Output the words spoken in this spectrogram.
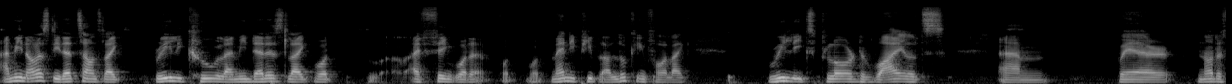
I mean, honestly, that sounds like really cool. I mean, that is like what I think what a, what what many people are looking for, like really explore the wilds, um, where not a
